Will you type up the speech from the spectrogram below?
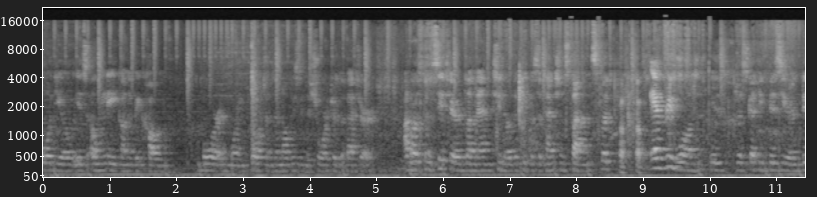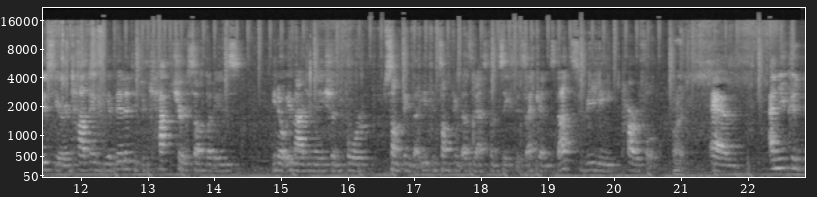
audio is only going to become more and more important, and obviously the shorter the better. I'm not going to sit here and lament, you know, the people's attention spans, but everyone is just getting busier and busier, and having the ability to capture somebody's, you know, imagination for something that in something that's less than sixty seconds. That's really powerful. Right. Um, and you could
